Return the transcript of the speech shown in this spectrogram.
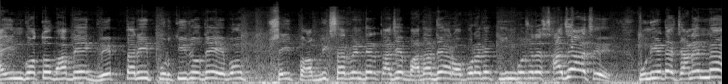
আইনগতভাবে গ্রেপ্তারি প্রতিরোধে এবং সেই পাবলিক সার্ভেন্টের কাজে বাধা দেওয়ার অপরাধে তিন বছরের সাজা আছে। উনি এটা জানেন না?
